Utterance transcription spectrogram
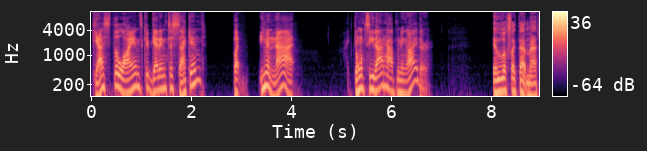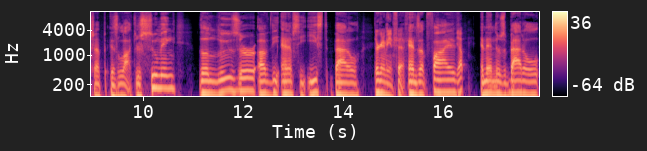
guess the Lions could get into second, but even that, I don't see that happening either. It looks like that matchup is locked. You're assuming the loser of the NFC East battle They're going to be in fifth. ends up five. Yep. And then there's a battle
